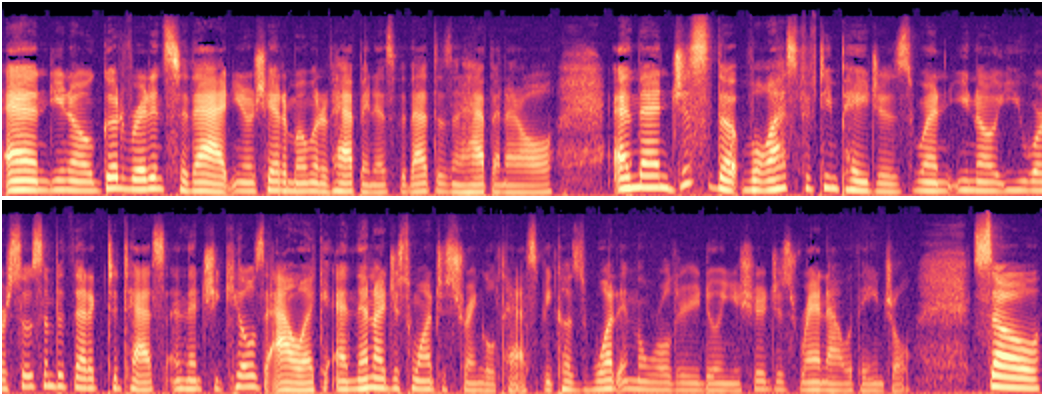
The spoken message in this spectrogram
And you know, good riddance to that. You know, she had a moment of happiness, but that doesn't happen at all. And then just the, the last 15 pages when you know you are so sympathetic to Tess, and then she kills Alec, and then I just want to strangle Tess because what in the world are you doing? You should have just ran out with Angel. So.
